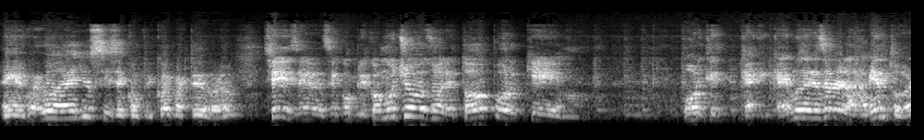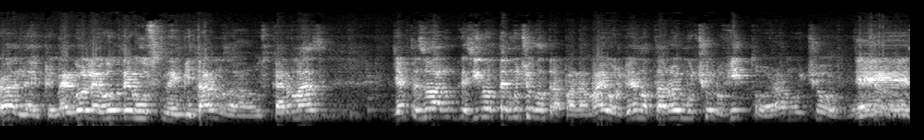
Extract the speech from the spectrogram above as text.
en el juego de ellos y se complicó el partido, ¿verdad? Sí, se, se complicó mucho, sobre todo porque, porque ca- caímos en ese relajamiento, ¿verdad? El primer gol, lejos de, de invitarnos a buscar más, ya empezó algo que sí noté mucho contra Panamá y volví a notar hoy mucho lujito, ¿verdad? Mucho, mucho, Eh,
